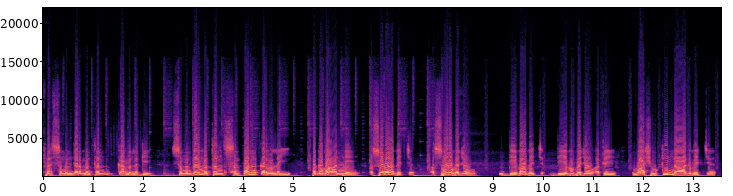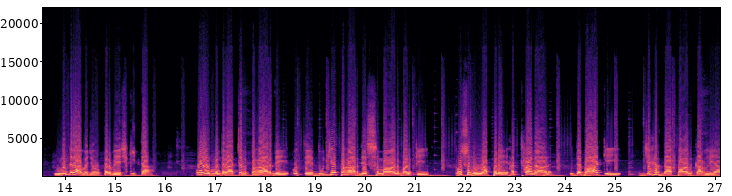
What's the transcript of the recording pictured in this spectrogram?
ਫਿਰ ਸਮੁੰਦਰ ਮੰਥਨ ਕਰਨ ਲੱਗੇ। ਸਮੁੰਦਰ ਮੰਥਨ ਸੰਪੰਨ ਕਰਨ ਲਈ ਭਗਵਾਨ ਨੇ ਅਸੁਰਾਂ ਵਿੱਚ ਅਸੁਰ ਵਜੋਂ, ਦੇਵਾਂ ਵਿੱਚ ਦੇਵ ਵਜੋਂ ਅਤੇ ਵਾਸ਼ੂਕੀ ਨਾਗ ਵਿੱਚ ਨਿੰਦਰਾ ਵਜੋਂ ਪ੍ਰਵੇਸ਼ ਕੀਤਾ। ਉਹ ਮੰਦਰਾਚਲ ਪਹਾੜ ਦੇ ਉੱਤੇ ਦੂਜੇ ਪਹਾੜ ਦੇ ਸਮਾਨ ਬਣ ਕੇ ਉਸ ਨੂੰ ਆਪਣੇ ਹੱਥਾਂ ਨਾਲ ਦਬਾ ਕੇ ਜ਼ਹਿਰ ਦਾ ਪਾਨ ਕਰ ਲਿਆ।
